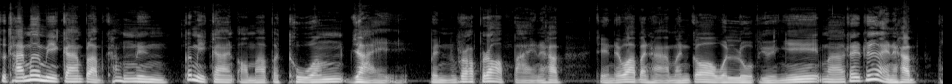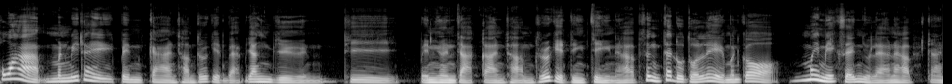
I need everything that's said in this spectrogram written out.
สุดท้ายเมื่อมีการปรับครั้งหนึ่ง ก็มีการออกมาประท้วงใหญ่เป็นรอบๆไปนะครับเห็นได้ว่าปัญหามันก็วนลูปอยู่อย่างนี้มาเรื่อยๆนะครับ เพราะว่ามันไม่ได้เป็นการทำธุรกิจแบบยั่งยืนที่ เป็นเงินจากการทำธุรกิจจริงๆนะครับ ซึ่งถ้าดูตัวเลขมันก็ไม่มีเซนต์อยู่แล้วนะครับ การ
